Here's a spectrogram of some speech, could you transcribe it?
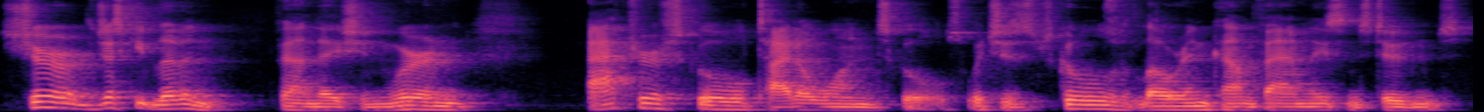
Sure, Just Keep Living Foundation. We're in after school Title One schools, which is schools with lower income families and students,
